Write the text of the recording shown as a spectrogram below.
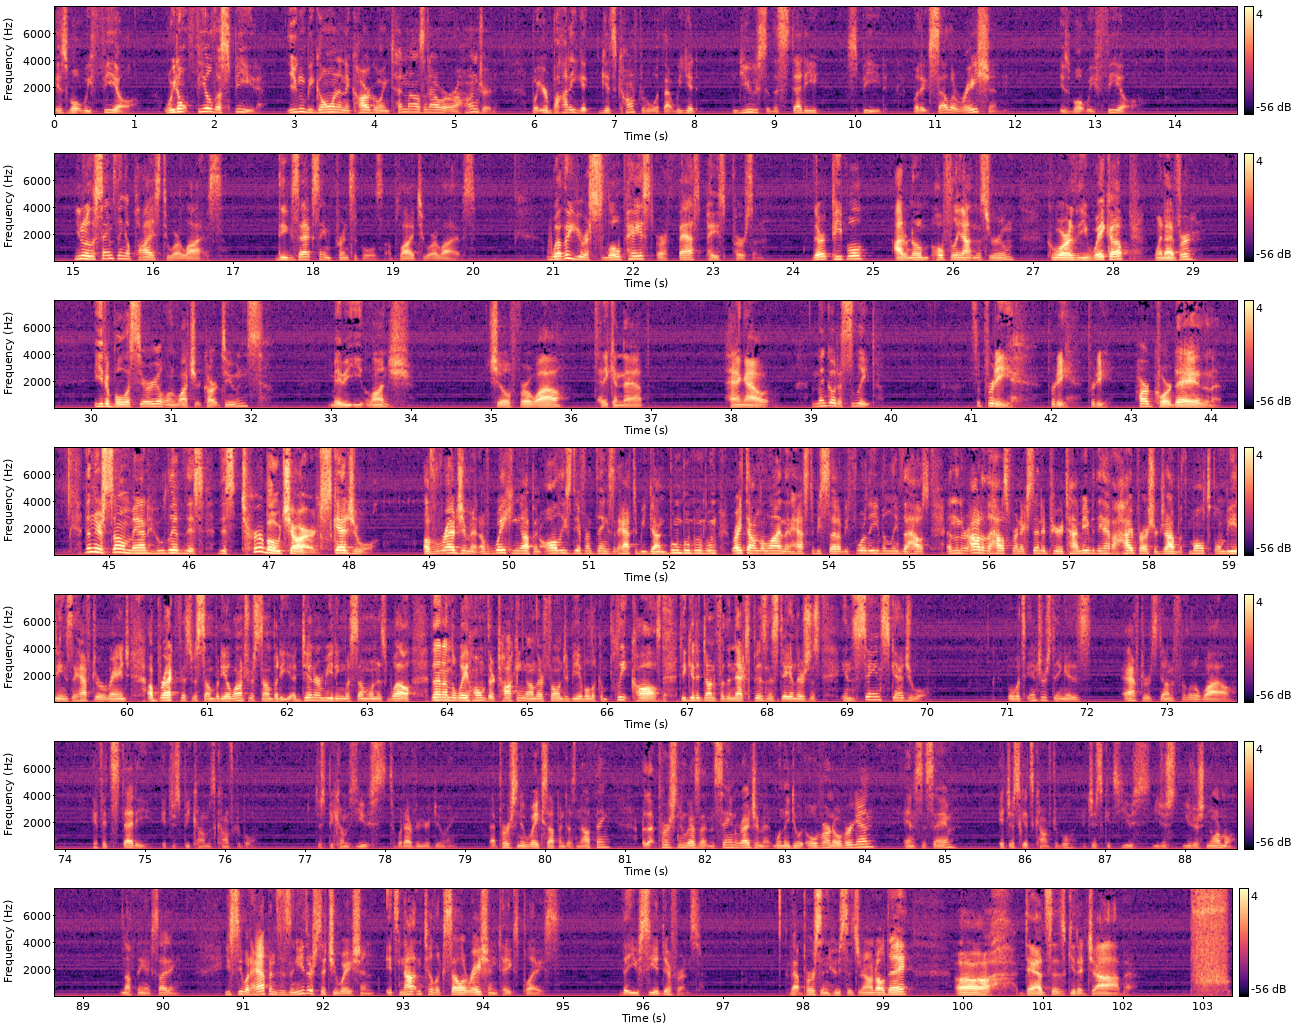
is what we feel. We don't feel the speed. You can be going in a car going 10 miles an hour or 100, but your body get, gets comfortable with that. We get used to the steady speed. But acceleration is what we feel. You know, the same thing applies to our lives. The exact same principles apply to our lives whether you're a slow paced or a fast paced person, there are people, I don't know, hopefully not in this room, who are the wake up whenever, eat a bowl of cereal and watch your cartoons, maybe eat lunch, chill for a while, take a nap, hang out, and then go to sleep. It's a pretty, pretty, pretty hardcore day, isn't it? Then there's some man who live this, this turbocharged schedule of regiment, of waking up, and all these different things that have to be done. Boom, boom, boom, boom, right down the line that has to be set up before they even leave the house. And then they're out of the house for an extended period of time. Maybe they have a high pressure job with multiple meetings they have to arrange a breakfast with somebody, a lunch with somebody, a dinner meeting with someone as well. Then on the way home, they're talking on their phone to be able to complete calls to get it done for the next business day. And there's this insane schedule. But what's interesting is after it's done for a little while, if it's steady, it just becomes comfortable just becomes used to whatever you're doing. That person who wakes up and does nothing, or that person who has that insane regiment, when they do it over and over again, and it's the same, it just gets comfortable. It just gets used. You just you're just normal. Nothing exciting. You see what happens is in either situation, it's not until acceleration takes place that you see a difference. That person who sits around all day, oh, dad says get a job.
